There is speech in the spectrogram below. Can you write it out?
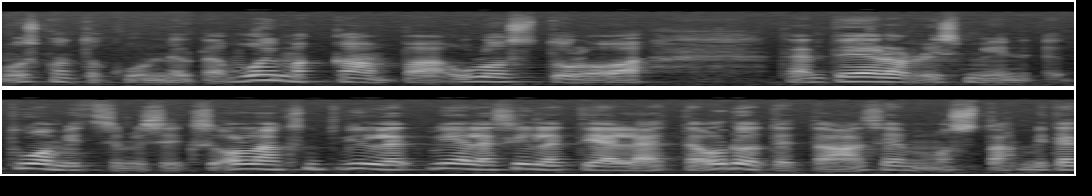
uskontokunnilta voimakkaampaa ulostuloa tämän terrorismin tuomitsemiseksi? Ollaanko nyt vielä sillä tiellä, että odotetaan semmoista, mitä,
